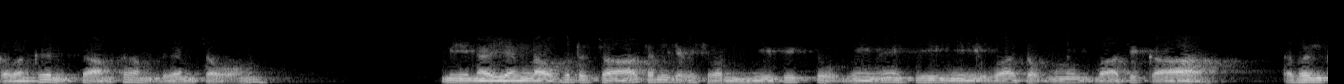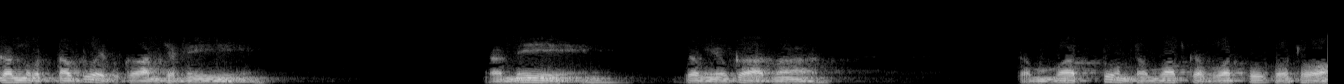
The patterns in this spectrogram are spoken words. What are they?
กับวันขึ้นสามค่ำเดือนสอง มีในยังเราพุทธศาสนิกชน มีภิกษุ มีแม่ชีมีอุบาสกมีบาติกาแต่เพิ่งกำหนดเราด้วยประการชนี้อันนี้ก็มีโอกาสมาทำวัดร่วมทำวัดกับวัดภูเขาทอง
